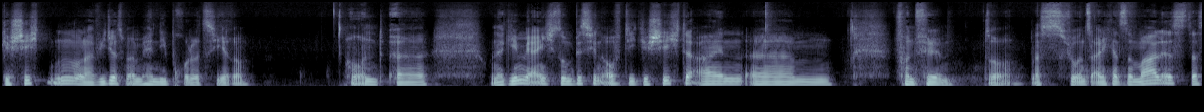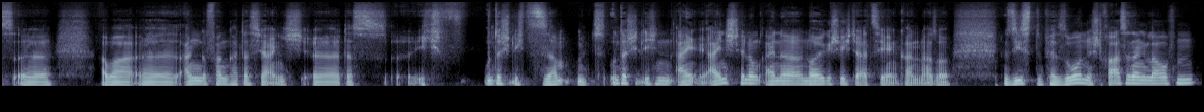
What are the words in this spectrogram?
Geschichten oder Videos mit meinem Handy produziere. Und, äh, und da gehen wir eigentlich so ein bisschen auf die Geschichte ein ähm, von Filmen. So, was für uns eigentlich ganz normal ist, dass äh, aber äh, angefangen hat das ja eigentlich, äh, dass ich unterschiedlich zusammen mit unterschiedlichen Einstellungen eine neue Geschichte erzählen kann. Also du siehst eine Person eine Straße lang laufen,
